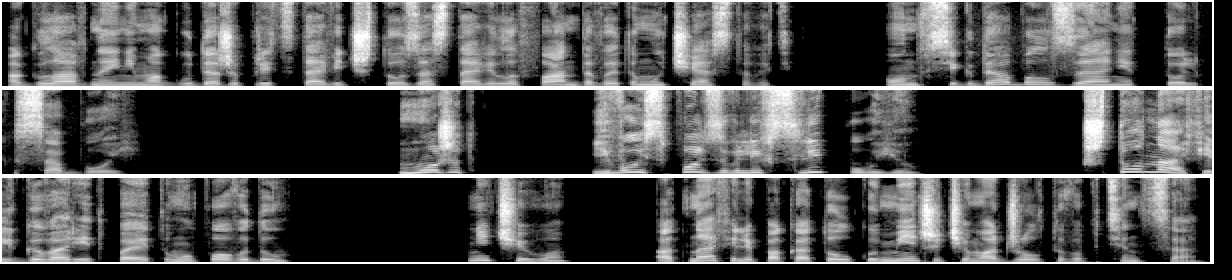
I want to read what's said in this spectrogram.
А главное, не могу даже представить, что заставило Фанда в этом участвовать. Он всегда был занят только собой. Может, его использовали вслепую? Что Нафель говорит по этому поводу?» Ничего. От нафеля пока толку меньше, чем от желтого птенца.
